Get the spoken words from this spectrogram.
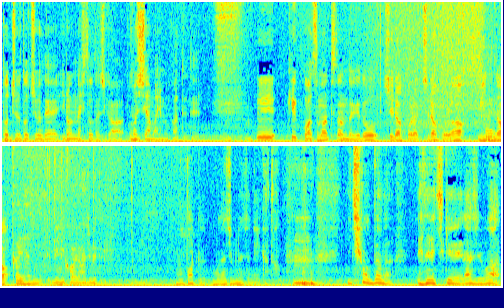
途中途中でいろんな人たちが越山に向かってて、で結構集まってたんだけどちらほらちらほらみんな帰帰り始めてに帰り始めてる、うん、なんとなくもう大丈夫なんじゃねえかと。うん、一応ただ NHK ラジオは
